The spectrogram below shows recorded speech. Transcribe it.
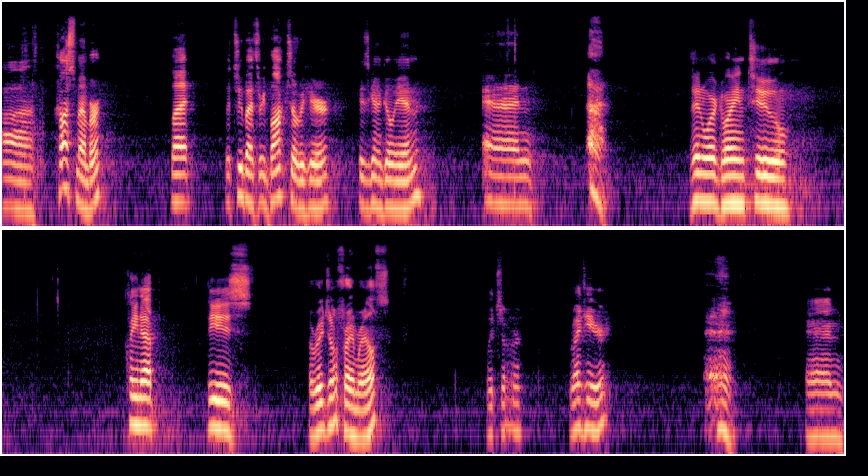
uh, cross member, but the 2x3 box over here is going to go in. And uh, then we're going to clean up these original frame rails, which are right here. and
